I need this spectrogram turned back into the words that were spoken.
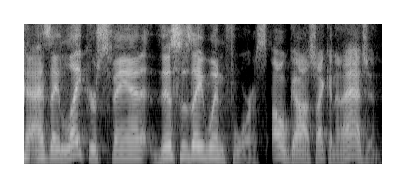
as a Lakers fan, this is a win for us. Oh gosh, I can imagine.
